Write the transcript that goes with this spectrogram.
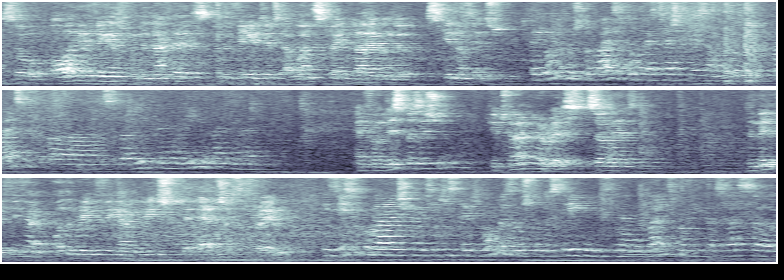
So all your fingers from the knuckles to the fingertips are one straight line on the skin of the instrument. Таким образом, что пальцы от костяшек до самых кончиков пальцев э, собрали прямую линию на мембране. And from this position, you turn your wrist so that the middle finger or the ring finger reach the edge of the frame. И здесь вы поворачиваете кисть таким образом, чтобы средний и безымянный палец могли касаться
